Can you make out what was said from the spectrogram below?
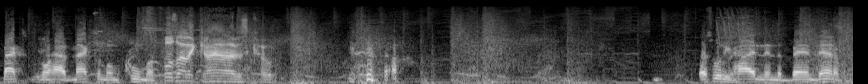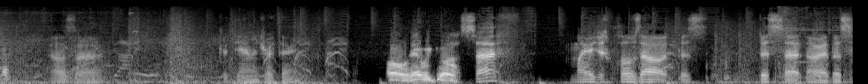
Max, we're gonna have maximum Kuma. Pulls out a gun out of his coat. That's what he's hiding in the bandana. bro. That was uh, good damage right there. Oh, there we go. Seth might just close out this this set or this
